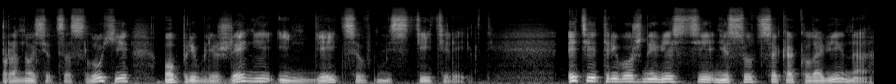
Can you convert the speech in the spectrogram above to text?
проносятся слухи о приближении индейцев-мстителей. Эти тревожные вести несутся как лавина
